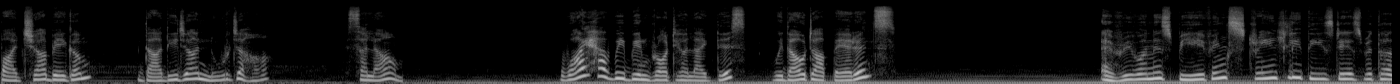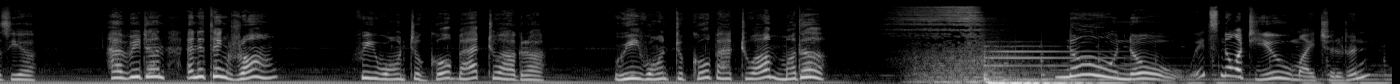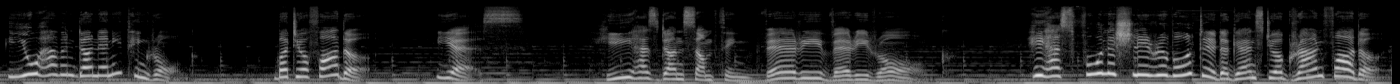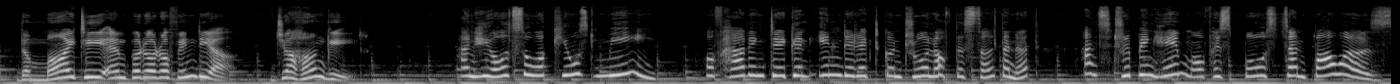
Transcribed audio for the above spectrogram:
Padshah Begum, Dadijan Noorjahan, Salam. Why have we been brought here like this without our parents? Everyone is behaving strangely these days with us here. Have we done anything wrong? We want to go back to Agra. We want to go back to our mother. No, no, it's not you, my children. You haven't done anything wrong. But your father, yes, he has done something very, very wrong. He has foolishly revolted against your grandfather, the mighty Emperor of India, Jahangir. And he also accused me of having taken indirect control of the Sultanate and stripping him of his posts and powers.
